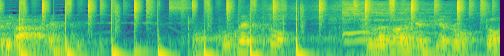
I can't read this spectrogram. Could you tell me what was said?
privare con questo frullatore che si è rotto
